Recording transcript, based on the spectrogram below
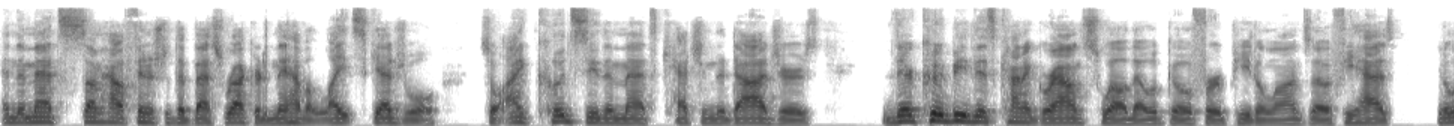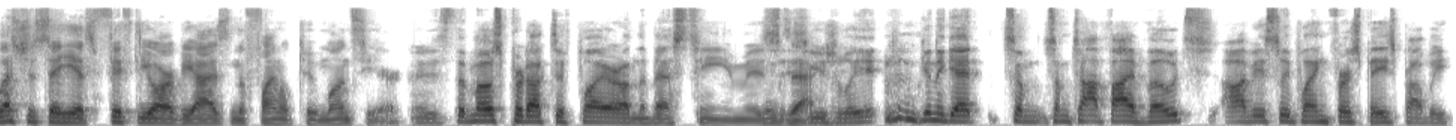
and the Mets somehow finish with the best record and they have a light schedule. So I could see the Mets catching the Dodgers there could be this kind of groundswell that would go for Pete Alonso if he has, you know, let's just say he has 50 RBIs in the final two months here. He's the most productive player on the best team. Is, exactly. is usually going to get some some top five votes. Obviously, playing first base probably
